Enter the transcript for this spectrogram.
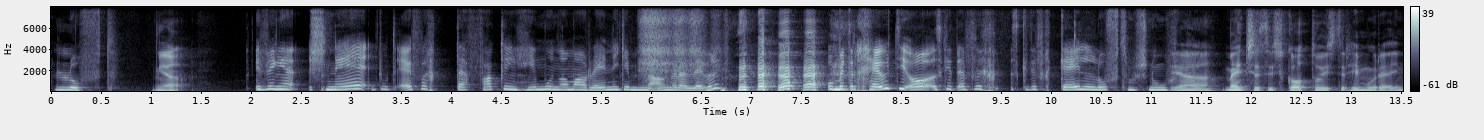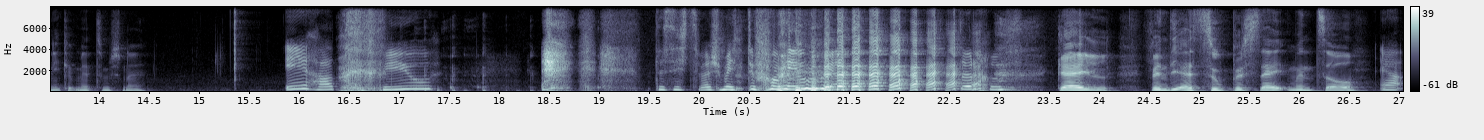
Luft. Ja. Ich finde, Schnee tut einfach den fucking Himmel nochmal reinigen mit einem anderen Level. Und mit der Kälte auch, es gibt einfach, es gibt einfach geile Luft zum Schnaufen. Ja. Mensch, es ist Gott, der uns der Himmel reinigt mit dem Schnee. Ich habe das Gefühl, das ist zwar Schmittel vom Himmel. Ja. Durchaus. Geil. Finde ich ein super Statement so. Ja,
